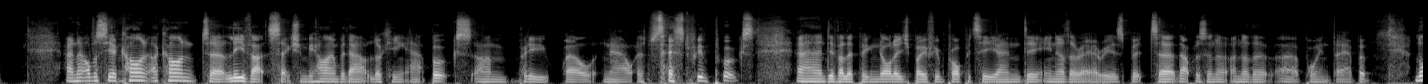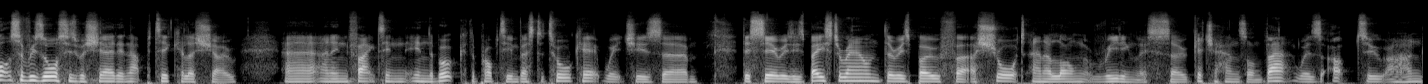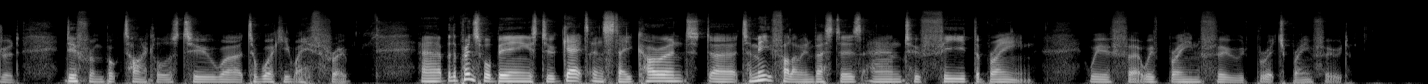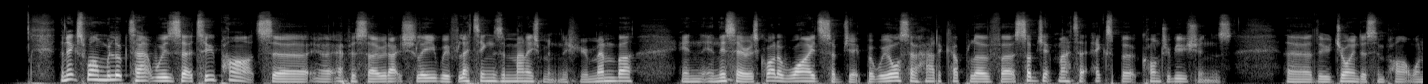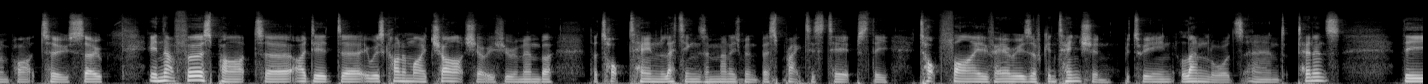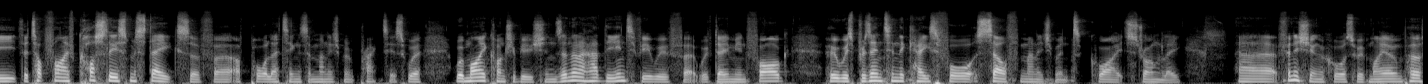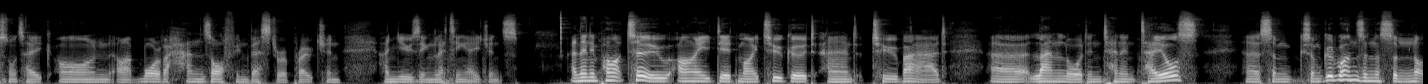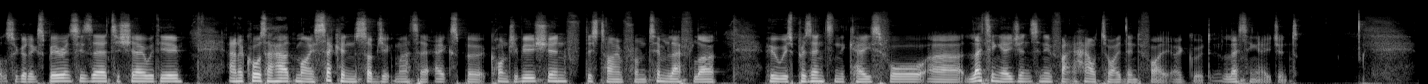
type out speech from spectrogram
And obviously, I can't I can't uh, leave that section behind without looking at books. I'm pretty well now obsessed with books and developing knowledge both in property and in other areas. But uh, that was an, another uh, point there. But lots of resources were shared in that particular show, uh, and in fact, in in the book, the Property Investor Toolkit, which is um, this series is based around, there is both a short and a long reading list. So get your hands on that. It was up to hundred different book titles to uh, to work your way through. Uh, but the principle being is to get and stay current, uh, to meet fellow investors, and to feed the brain with uh, with brain food, rich brain food. The next one we looked at was a two parts uh, uh, episode actually with lettings and management. And if you remember, in, in this area it's quite a wide subject, but we also had a couple of uh, subject matter expert contributions uh, who joined us in part one and part two. So, in that first part, uh, I did uh, it was kind of my chart show, if you remember, the top 10 lettings and management best practice tips, the top five areas of contention between landlords and tenants. The, the top five costliest mistakes of, uh, of poor lettings and management practice were, were my contributions. And then I had the interview with, uh, with Damien Fogg, who was presenting the case for self management quite strongly. Uh, finishing, of course, with my own personal take on uh, more of a hands off investor approach and, and using letting agents. And then in part two, I did my too good and too bad uh, landlord and tenant tales. Uh, some some good ones and some not so good experiences there to share with you. And of course, I had my second subject matter expert contribution, this time from Tim Leffler, who was presenting the case for uh, letting agents and, in fact, how to identify a good letting agent.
